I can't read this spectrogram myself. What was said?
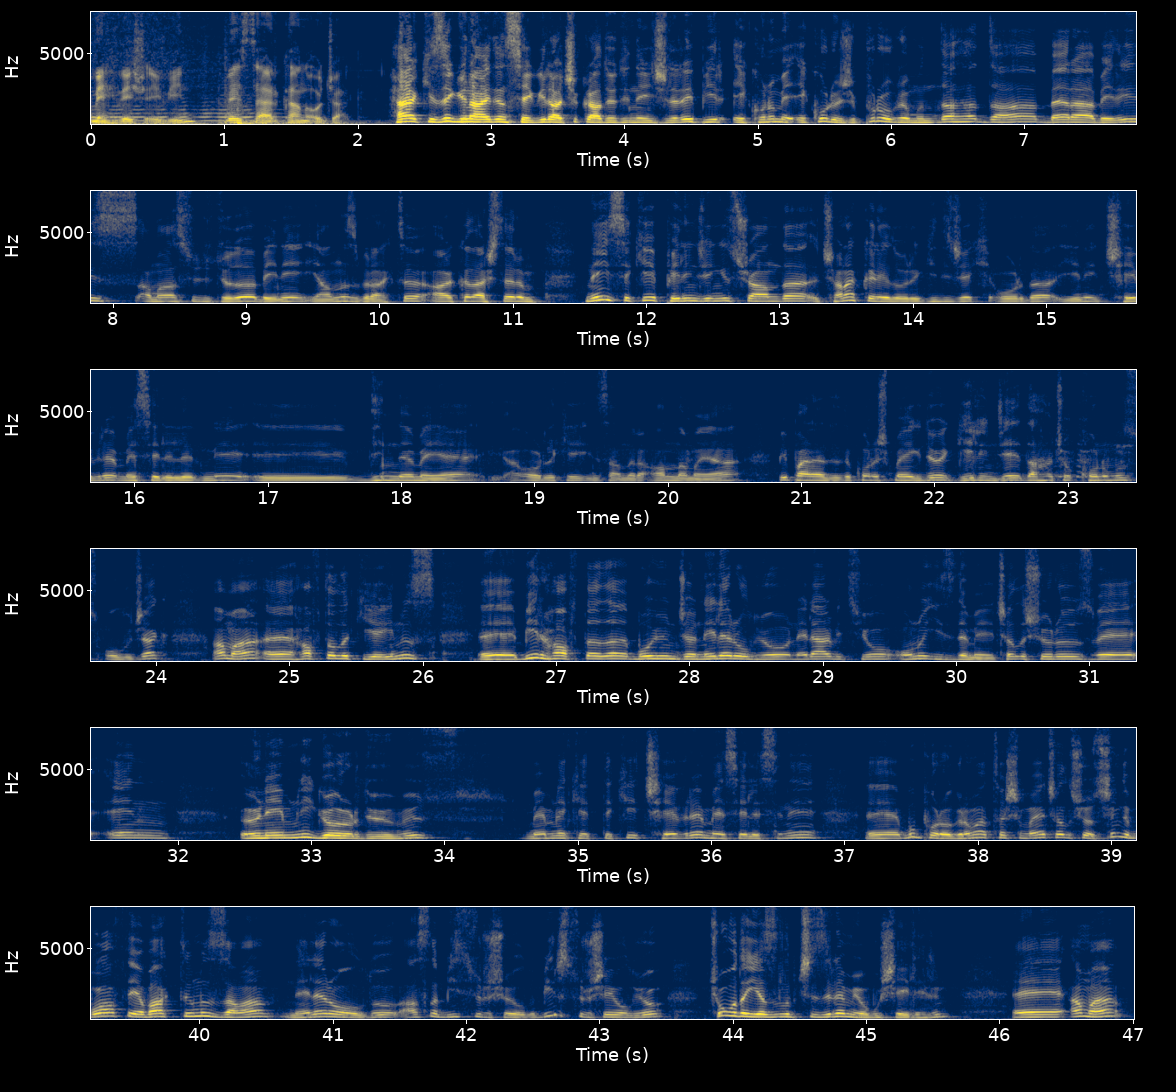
Mehveş Evin ve Serkan Ocak. Herkese günaydın sevgili Açık Radyo dinleyicileri. Bir ekonomi ekoloji programında daha beraberiz ama stüdyoda beni yalnız bıraktı arkadaşlarım. Neyse ki Pelin Cengiz şu anda Çanakkale'ye doğru gidecek. Orada yeni çevre meselelerini e, dinlemeye, oradaki insanları anlamaya, bir panelde de konuşmaya gidiyor. Gelince daha çok konumuz olacak. Ama e, haftalık yayınız e, bir haftada boyunca neler oluyor, neler bitiyor onu izlemeye çalışıyoruz ve en önemli gördüğümüz memleketteki çevre meselesini e, bu programa taşımaya çalışıyoruz. Şimdi bu haftaya baktığımız zaman neler oldu? Aslında bir sürü şey oldu. Bir sürü şey oluyor. Çoğu da yazılıp çizilemiyor bu şeylerin. E, ama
